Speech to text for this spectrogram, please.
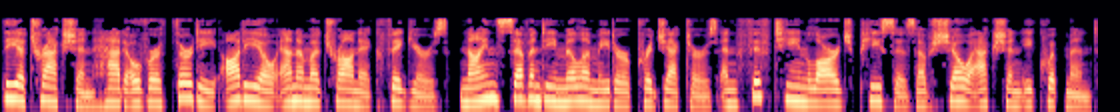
The attraction had over 30 audio animatronic figures, 9 70mm projectors and 15 large pieces of show action equipment.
